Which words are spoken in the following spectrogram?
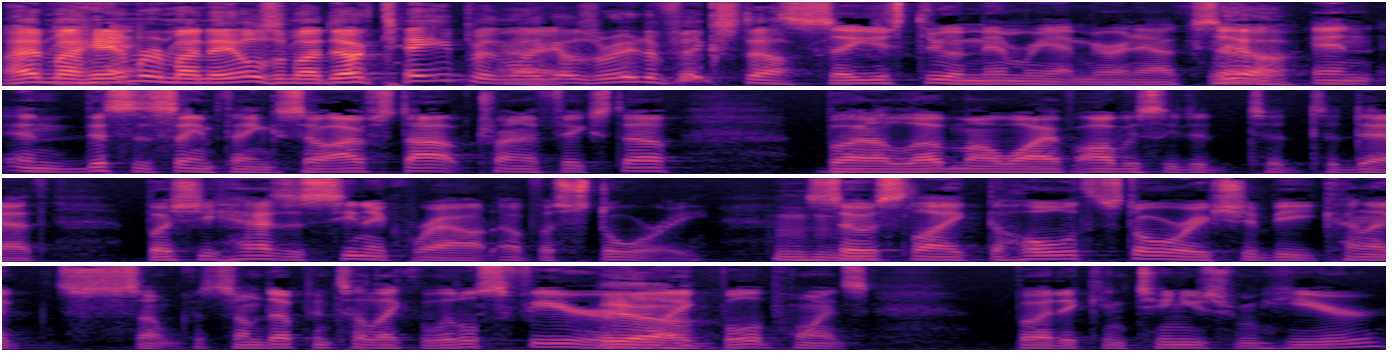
i had my hammer and my nails and my duct tape and like i was ready to fix stuff So you just threw a memory at me right now. So Yeah. and and this is the same thing. So I've stopped trying to fix stuff, but I love my wife obviously to to, to death. But she has a scenic route of a story. Mm-hmm. So it's like the whole story should be kind of sum, summed up into like a little sphere of Yeah. like bullet points, but it continues from here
